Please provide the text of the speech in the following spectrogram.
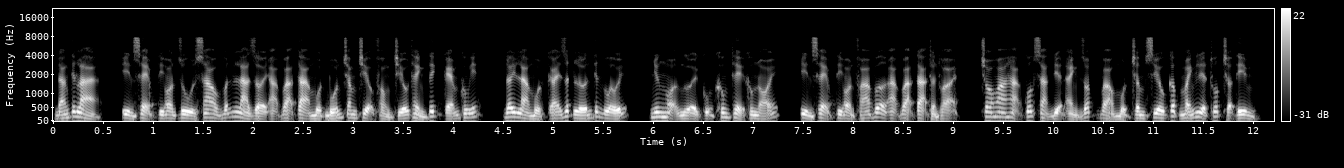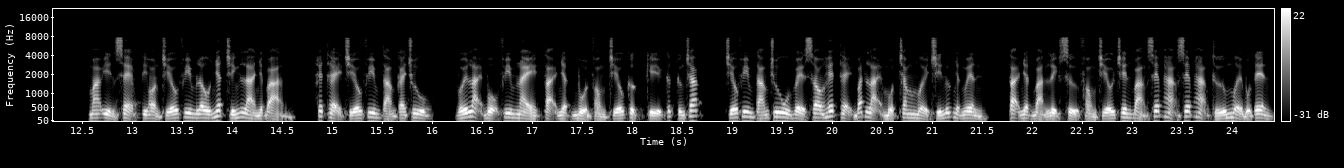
đáng tiếc là Inception dù sao vẫn là rời ạ vạ tạ một bốn trăm triệu phòng chiếu thành tích kém không ít, đây là một cái rất lớn tiếc nuối, nhưng mọi người cũng không thể không nói, Inception phá vỡ ạ vạ tạ thần thoại, cho Hoa Hạ quốc sản điện ảnh rót vào một châm siêu cấp mãnh liệt thuốc trợ tim. Mà Inception chiếu phim lâu nhất chính là Nhật Bản, hết thể chiếu phim tám cái chu, với lại bộ phim này tại Nhật buồn phòng chiếu cực kỳ cất cứng chắc, chiếu phim tám chu về sau hết thảy bắt lại một trăm mười chín nước Nhật nguyên, tại Nhật Bản lịch sử phòng chiếu trên bảng xếp hạng xếp hạng thứ mười bốn tên.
